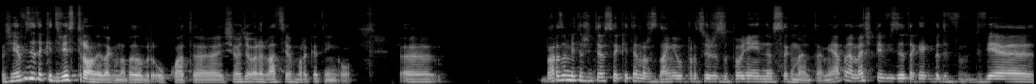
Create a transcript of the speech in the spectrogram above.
właśnie ja widzę takie dwie strony tak na dobry układ, e, jeśli chodzi o relacje w marketingu. Bardzo mnie też interesuje, jakie ty masz zdanie, bo pracujesz z zupełnie innym segmentem. Ja w MŚP widzę tak jakby dwie,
